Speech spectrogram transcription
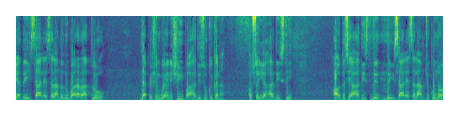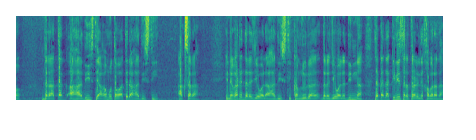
یا د عیسی علی السلام د دوباره راتلو دا پیشنګوی نشي په حدیثو کې کنه او صحیح حدیث دي او د سي احادیث د عیسی علی السلام چې کوم دراتک احادیث ته هغه متواتر احادیث دي اکثره ان غټه درجه ولا احادیث دي کمزور درجه ولا دین نه ځکه دا کې دې سره تړلې خبره ده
